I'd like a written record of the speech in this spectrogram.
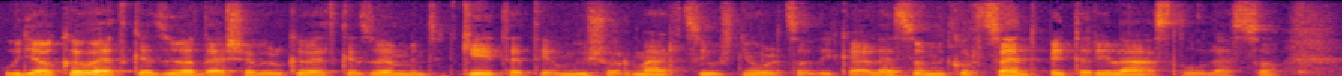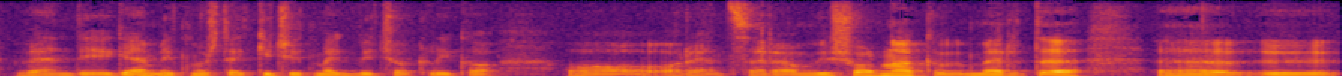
ugye a következő adás ebből következően, mint hogy két heti a műsor március 8-án lesz, amikor Szentpéteri László lesz a vendégem. Itt most egy kicsit megbicsaklik a, a, a rendszere a műsornak, mert e, ő,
